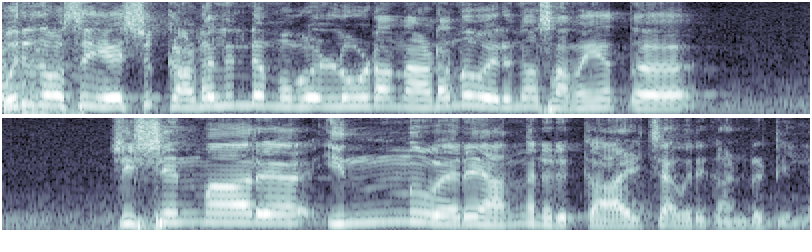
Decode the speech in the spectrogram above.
ഒരു ദിവസം യേശു കടലിന്റെ മുകളിലൂടെ നടന്നു വരുന്ന സമയത്ത് ശിഷ്യന്മാര് ഇന്ന് വരെ അങ്ങനെ ഒരു കാഴ്ച അവർ കണ്ടിട്ടില്ല.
